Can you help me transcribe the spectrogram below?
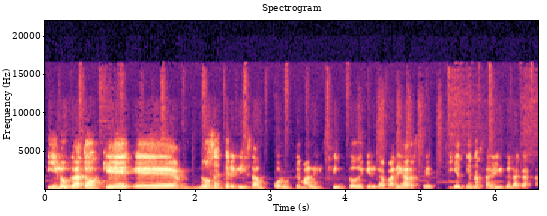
Y los gatos que eh, no se esterilizan por un tema distinto de querer aparearse, tienden a salir de la casa,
